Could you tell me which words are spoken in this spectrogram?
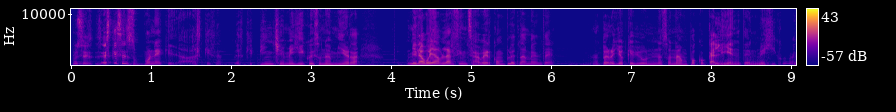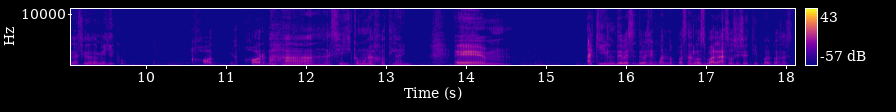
Pues es, es que se supone que. ah, es, que esa- es que pinche México es una mierda. Mira, voy a hablar sin saber completamente. Pero yo que vivo en una zona un poco caliente en México, en la Ciudad de México. Hot, horny. Ajá, así como una hotline. Em, aquí de vez, de vez en cuando pasan los balazos y ese tipo de cosas.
